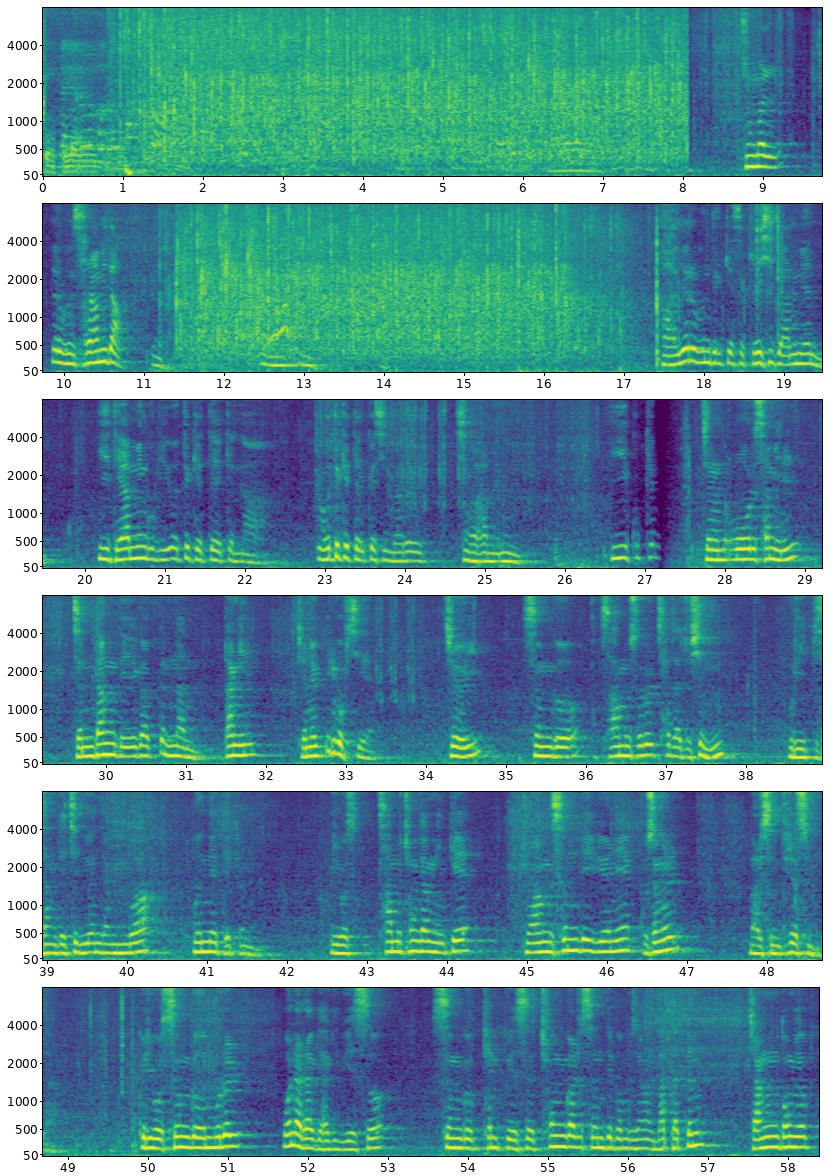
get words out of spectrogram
지금 보면은 정말 여러분 사랑합니다. 아, 여러분들께서 계시지 않으면 이 대한민국이 어떻게 되었겠나, 또 어떻게 될 것인가를 생각하면 이 국회는 저는 5월 3일 전당대회가 끝난 당일 저녁 7시에 저희 선거 사무소를 찾아주신 우리 비상대책위원장님과 원내대표님 그리고 사무총장님께 중앙선대위원회 구성을 말씀드렸습니다. 그리고 선거 업무를 원활하게 하기 위해서 선거 캠프에서 총괄 선대본부장을 맡았던 장동혁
